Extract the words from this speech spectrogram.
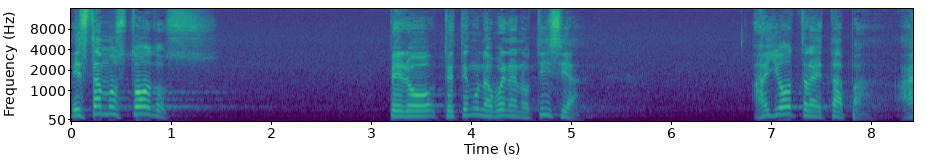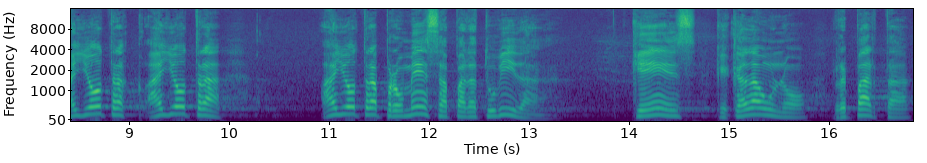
estamos todos. Pero te tengo una buena noticia. Hay otra etapa, hay otra, hay otra, hay otra promesa para tu vida, que es que cada uno reparta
